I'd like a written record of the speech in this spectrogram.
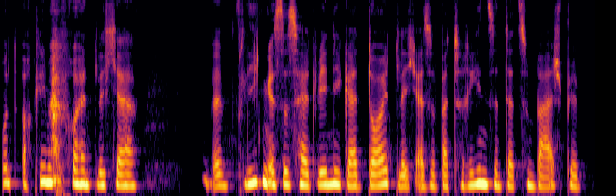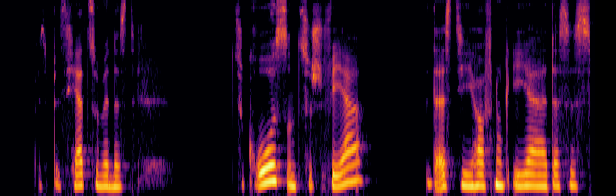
und auch klimafreundlicher. Beim Fliegen ist es halt weniger deutlich. Also Batterien sind da zum Beispiel, also bisher zumindest, zu groß und zu schwer. Da ist die Hoffnung eher, dass es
